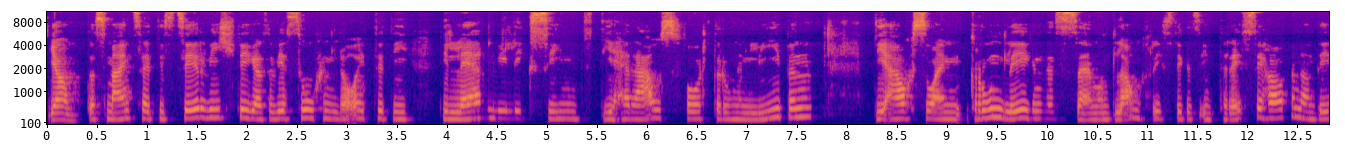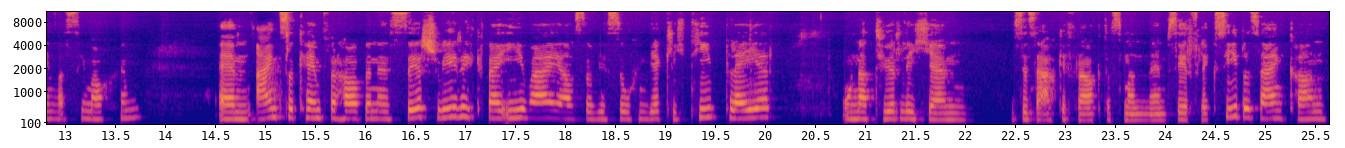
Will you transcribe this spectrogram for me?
ja, das Mindset ist sehr wichtig. Also wir suchen Leute, die, die lernwillig sind, die Herausforderungen lieben, die auch so ein grundlegendes ähm, und langfristiges Interesse haben an dem, was sie machen. Ähm, Einzelkämpfer haben es sehr schwierig bei EY, also wir suchen wirklich Teamplayer und natürlich ähm, ist es auch gefragt, dass man ähm, sehr flexibel sein kann.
